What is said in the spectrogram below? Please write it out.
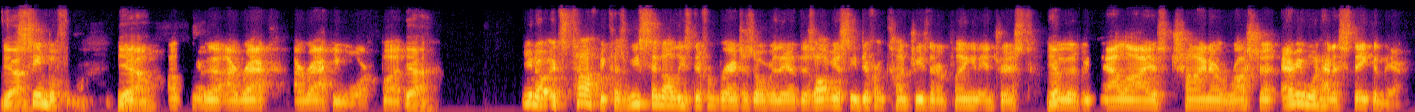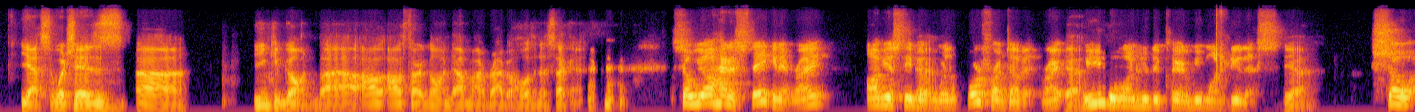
yeah. seen before. You Yeah. know, outside of the Iraq Iraqi war, but Yeah. you know, it's tough because we send all these different branches over there. There's obviously different countries that are playing an interest, Yep. whether it be allies, China, Russia. Everyone had a stake in there. Yes, which is uh you can keep going, but I'll I'll start going down my rabbit holes in a second. So we all had a stake in it, right? Obviously, but Yeah. we're the forefront of it, right? Yeah. We the one who declared we want to do this. Yeah. So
